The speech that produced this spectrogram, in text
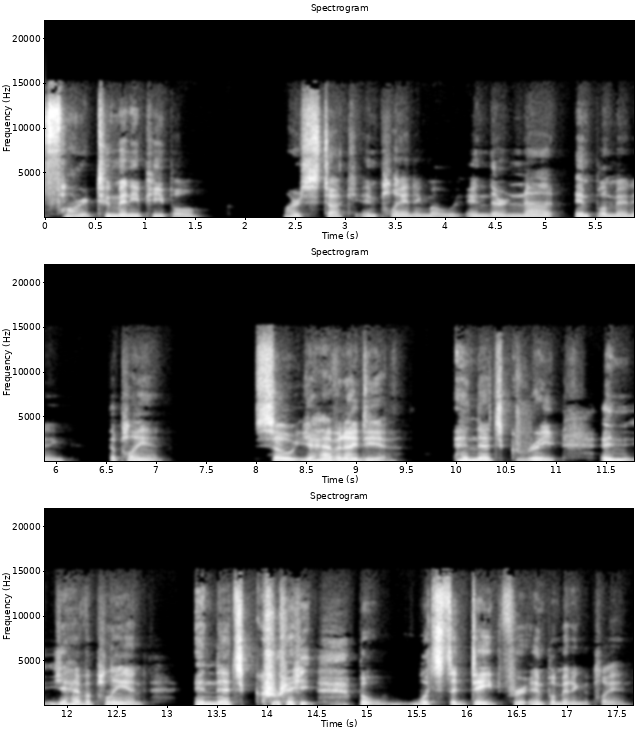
far too many people are stuck in planning mode and they're not implementing the plan. So you have an idea, and that's great. And you have a plan, and that's great. But what's the date for implementing the plan?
